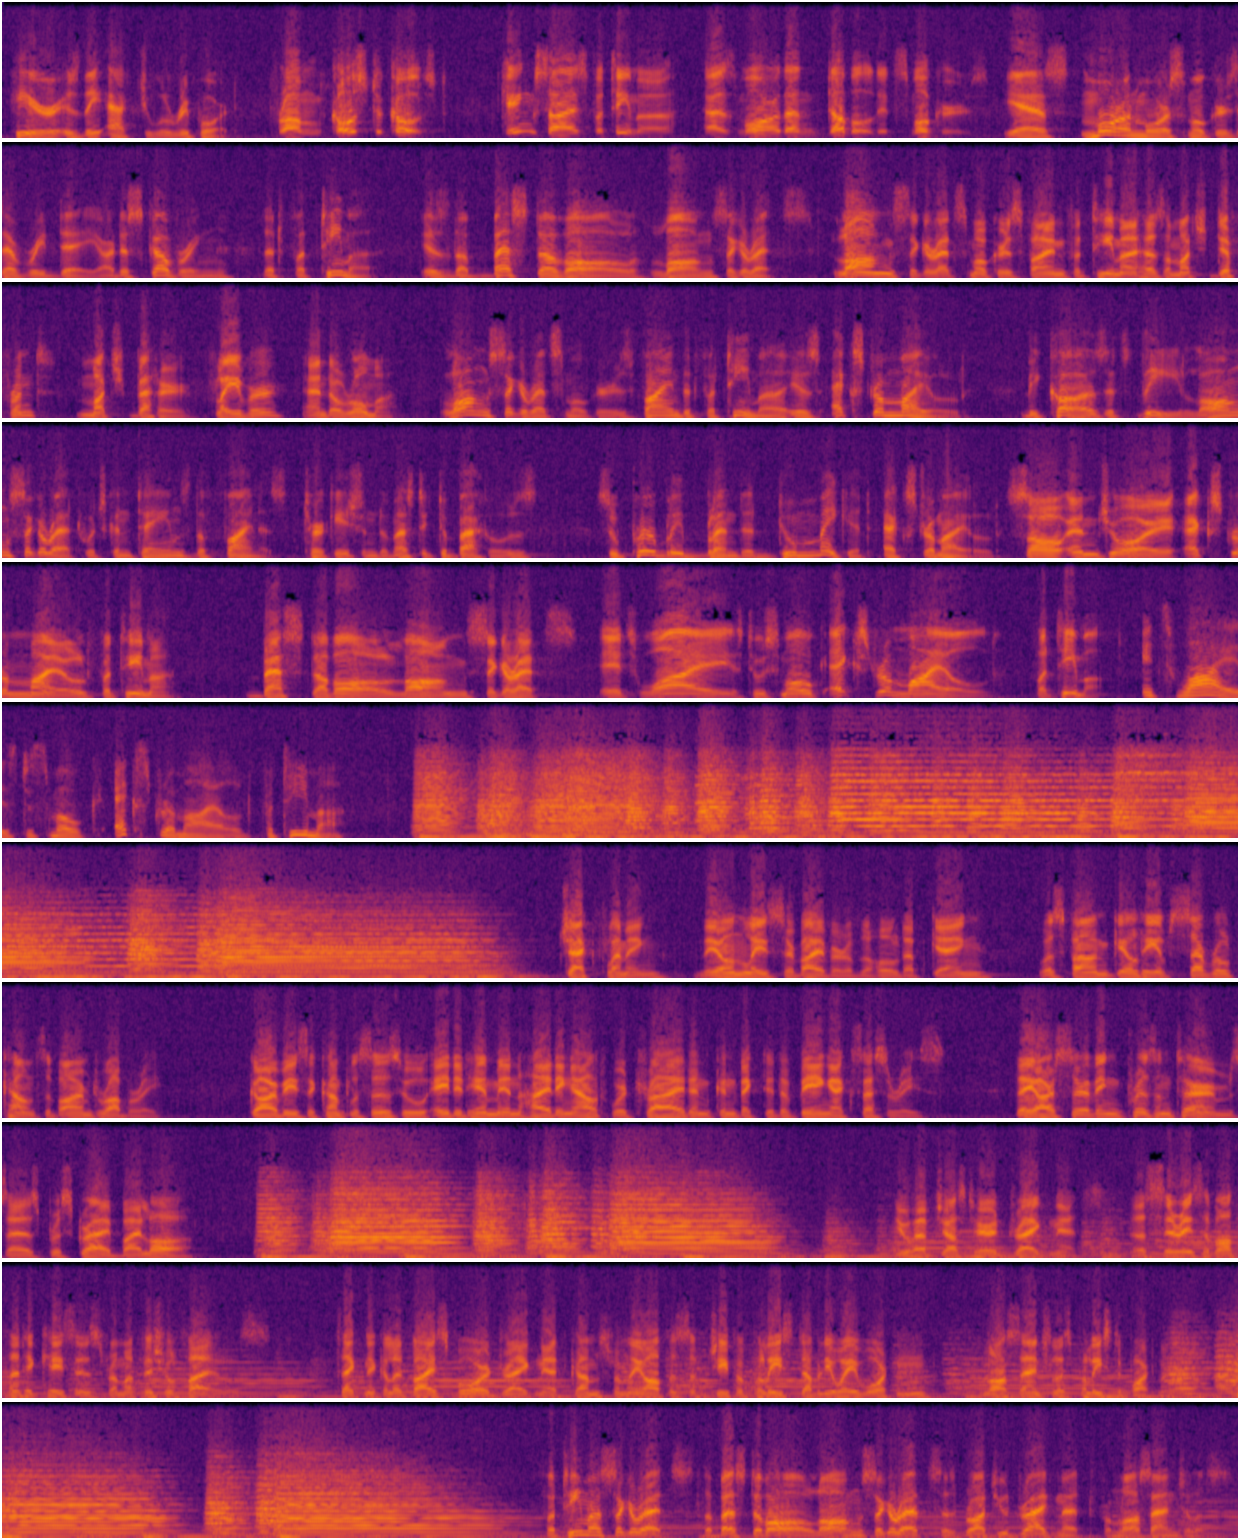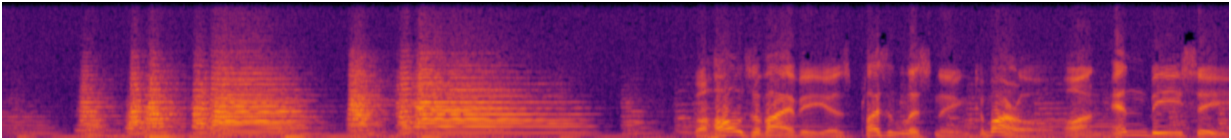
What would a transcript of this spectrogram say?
Here is the actual report. From coast to coast, king size Fatima has more than doubled its smokers. Yes, more and more smokers every day are discovering that Fatima is the best of all long cigarettes. Long cigarette smokers find Fatima has a much different, much better flavor and aroma. Long cigarette smokers find that Fatima is extra mild because it's the long cigarette which contains the finest Turkish and domestic tobaccos superbly blended to make it extra mild. So enjoy extra mild Fatima. Best of all long cigarettes. It's wise to smoke extra mild Fatima. It's wise to smoke extra mild Fatima. Jack Fleming, the only survivor of the holdup gang, was found guilty of several counts of armed robbery. Garvey's accomplices who aided him in hiding out were tried and convicted of being accessories. They are serving prison terms as prescribed by law. You have just heard Dragnet, a series of authentic cases from official files. Technical advice for Dragnet comes from the Office of Chief of Police W.A. Worton, Los Angeles Police Department. Fatima Cigarettes, the best of all long cigarettes, has brought you Dragnet from Los Angeles. The Halls of Ivy is pleasant listening tomorrow on NBC.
